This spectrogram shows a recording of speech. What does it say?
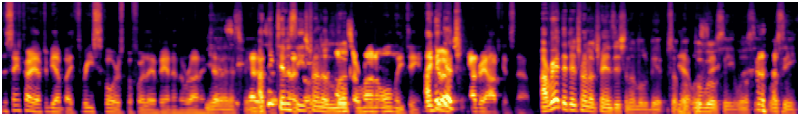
The Saints probably have to be up by three scores before they abandon the run. yeah, Tennessee. that's fair. That I think Tennessee's trying to look a run only team. They I think do have Andre Hopkins now. I read that they're trying to transition a little bit. So, yeah, but, we'll, we'll see. We'll see. We'll see.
